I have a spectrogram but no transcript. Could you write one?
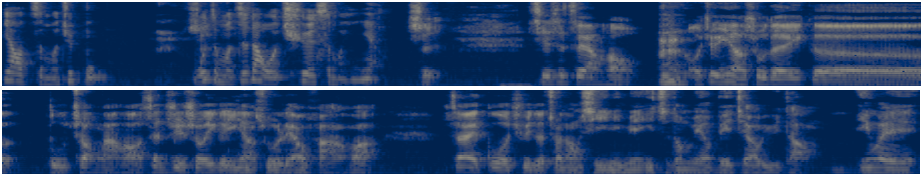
要怎么去补？是我怎么知道我缺什么营养？是，其实是这样哈、我觉得营养素的一个补充啊哈，甚至于说一个营养素的疗法的话，在过去的传统西医里面一直都没有被教育到，因为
